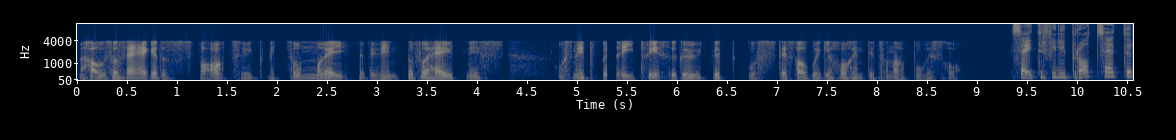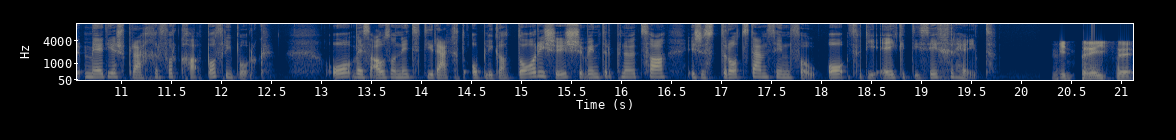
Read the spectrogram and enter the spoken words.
Man kann also sagen, dass das Fahrzeug mit Sommerreifen bei Winterverhältnissen als nicht betriebssicher gilt und deshalb eigentlich auch zu einer Buße kommen. Sagt der Philipp Rotzetter, Mediensprecher von Kapo Fribourg. Auch wenn es also nicht direkt obligatorisch ist, Winterpneu zu haben, ist es trotzdem sinnvoll, auch für die eigene Sicherheit. Winterreifen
